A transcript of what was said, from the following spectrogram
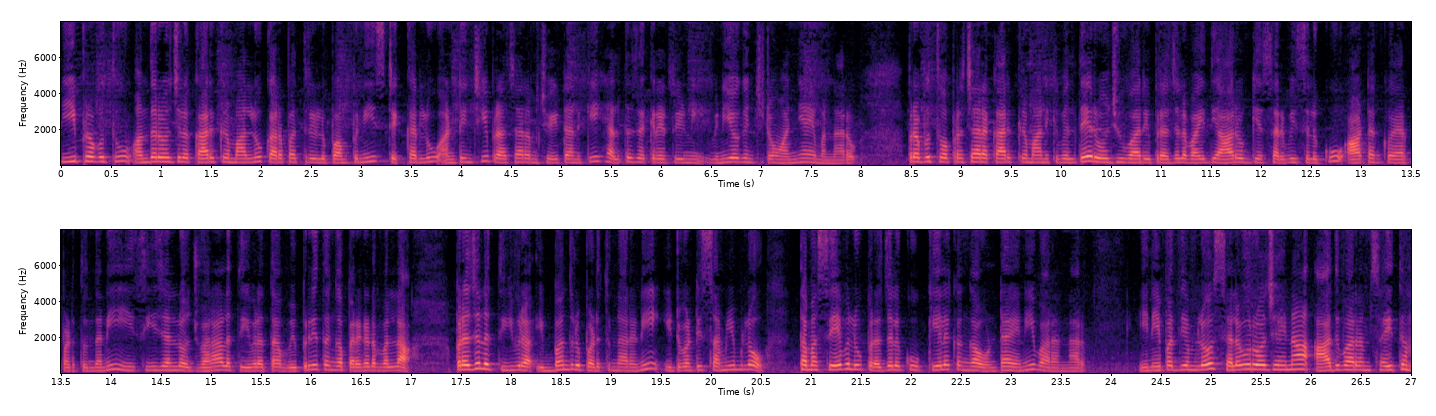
ఈ ప్రభుత్వం వంద రోజుల కార్యక్రమాలను కరపత్రిలు పంపిణీ స్టిక్కర్లు అంటించి ప్రచారం చేయడానికి హెల్త్ సెక్రటరీని వినియోగించడం అన్యాయమన్నారు. ప్రభుత్వ ప్రచార కార్యక్రమానికి వెళ్తే రోజువారీ ప్రజల వైద్య ఆరోగ్య సర్వీసులకు ఆటంకం ఏర్పడుతుందని ఈ సీజన్లో జ్వరాల తీవ్రత విపరీతంగా పెరగడం వల్ల ప్రజలు తీవ్ర ఇబ్బందులు పడుతున్నారని ఇటువంటి సమయంలో తమ సేవలు ప్రజలకు కీలకంగా ఉంటాయని వారన్నారు. ఈ నేపథ్యంలో సెలవు రోజైన ఆదివారం సైతం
